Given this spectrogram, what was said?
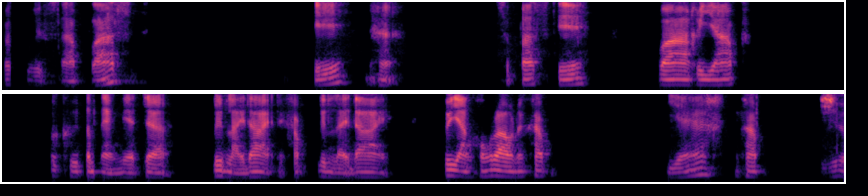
ก็คือ s a p l u s a นะฮะ s a p l u s a variable ก็คือตำแหน่งเนี่ยจะลื่นไหลได้นะครับลื่นไหลได้ ตัวอย่างของเรานะครับ hier นะครับ je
